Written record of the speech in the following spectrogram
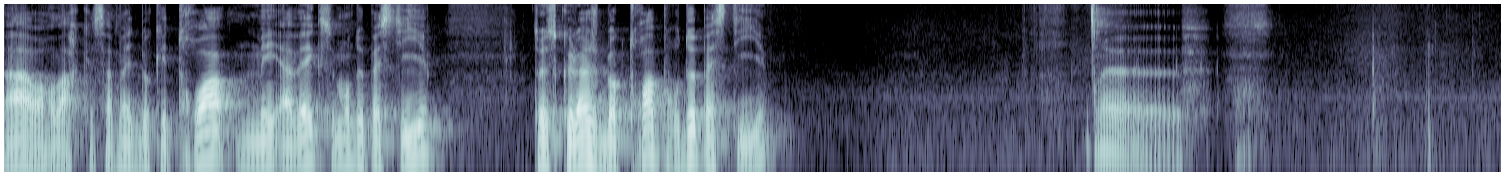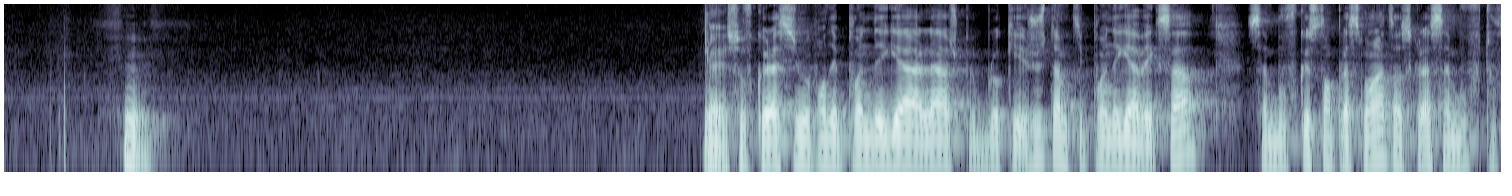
ah, on remarque, ça permet de bloquer 3, mais avec seulement 2 pastilles. Tandis que là, je bloque 3 pour 2 pastilles. Euh, Hmm. Sauf que là, si je me prends des points de dégâts, là, je peux bloquer juste un petit point de dégâts avec ça. Ça me bouffe que cet emplacement-là, parce que là, ça me bouffe tout.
